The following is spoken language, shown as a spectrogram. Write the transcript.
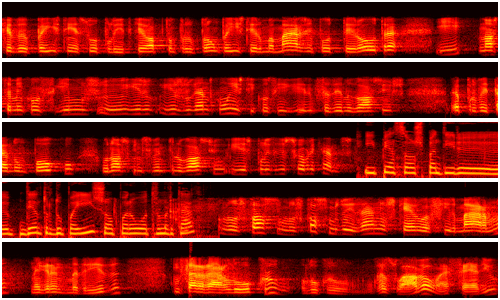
cada país tem a sua política, optam por, para um país ter uma margem, para outro ter outra, e nós também conseguimos eh, ir, ir jogando com isto e conseguir fazer negócios aproveitando um pouco o nosso conhecimento de negócio e as políticas dos fabricantes. E pensam expandir eh, dentro do país ou para outro mercado? Nos próximos, dois anos quero afirmar-me na Grande Madrid, começar a dar lucro, lucro razoável, não é sério,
